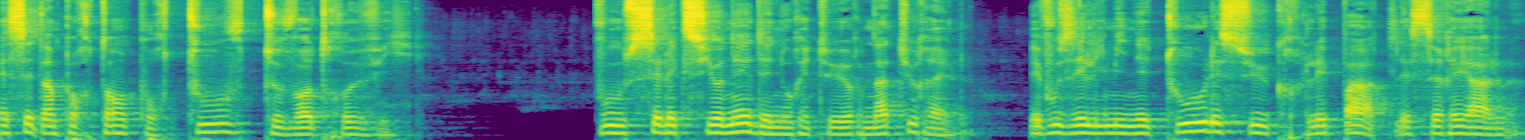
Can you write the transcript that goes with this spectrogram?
et c'est important pour toute votre vie. Vous sélectionnez des nourritures naturelles et vous éliminez tous les sucres, les pâtes, les céréales.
